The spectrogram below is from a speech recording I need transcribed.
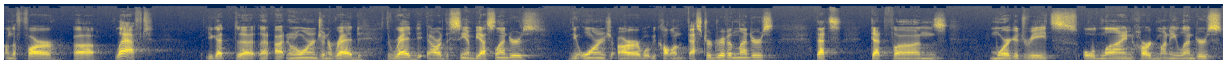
on the far uh, left, you got uh, an orange and a red. The red are the CMBS lenders. The orange are what we call investor driven lenders. That's debt funds, mortgage REITs, old line hard money lenders.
